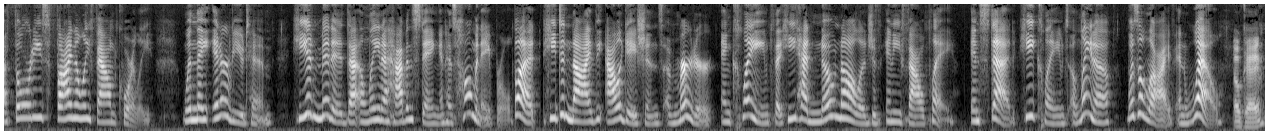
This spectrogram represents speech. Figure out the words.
authorities finally found Corley. When they interviewed him, he admitted that Elena had been staying in his home in April, but he denied the allegations of murder and claimed that he had no knowledge of any foul play. Instead, he claimed Elena was alive and well. Okay.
